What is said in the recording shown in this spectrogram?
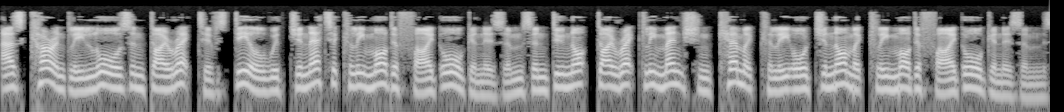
as currently laws and directives deal with genetically modified organisms and do not directly mention chemically or genomically modified organisms.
